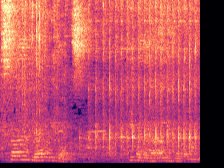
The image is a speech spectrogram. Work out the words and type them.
San Dominos, ipanalangin mo kami.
